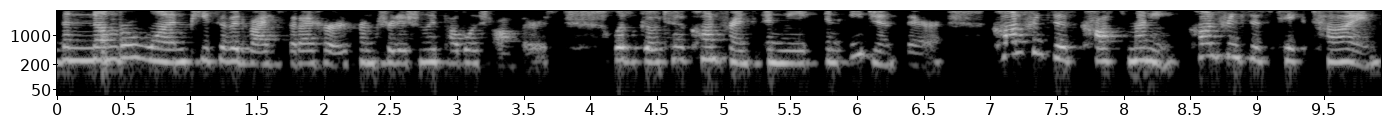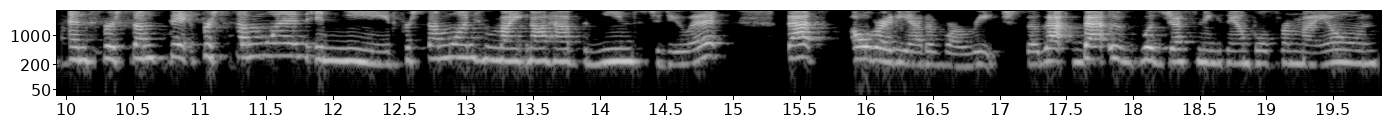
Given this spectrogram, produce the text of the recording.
the number one piece of advice that I heard from traditional traditionally published authors was go to a conference and meet an agent there. Conferences cost money. Conferences take time. And for something for someone in need, for someone who might not have the means to do it, that's already out of our reach. So that that was, was just an example from my own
